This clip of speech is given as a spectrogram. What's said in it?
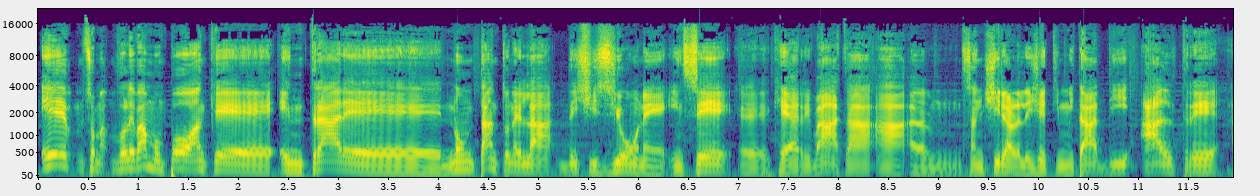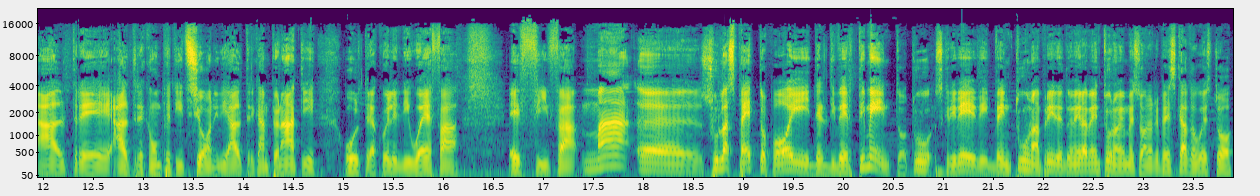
E insomma, volevamo un po' anche entrare non tanto nella decisione in sé eh, che è arrivata a ehm, sancire la legittimità di altre, altre, altre competizioni, di altri campionati, oltre a quelli di UEFA e FIFA, ma eh, sull'aspetto poi del divertimento. Tu scrivevi il 21 aprile 2021, io mi sono ripescato questo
